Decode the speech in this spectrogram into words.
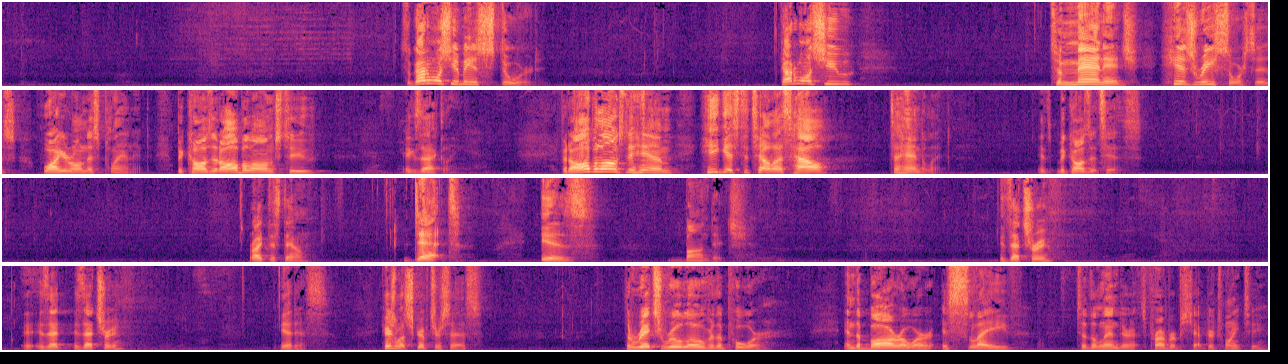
So God wants you to be a steward. God wants you to manage His resources while you're on this planet because it all belongs to. Exactly. If it all belongs to Him, He gets to tell us how to handle it. It's because it's His. Write this down. Debt is bondage. Is that true? Is that, is that true? Yeah, it is. Here's what Scripture says The rich rule over the poor, and the borrower is slave to the lender. It's Proverbs chapter 22.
